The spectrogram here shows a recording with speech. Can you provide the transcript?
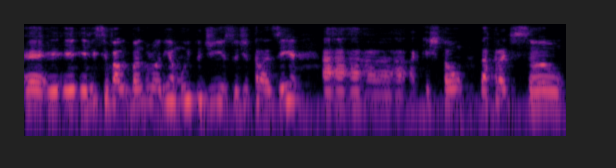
é, ele se vangloria muito disso, de trazer a, a, a, questão da tradição,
